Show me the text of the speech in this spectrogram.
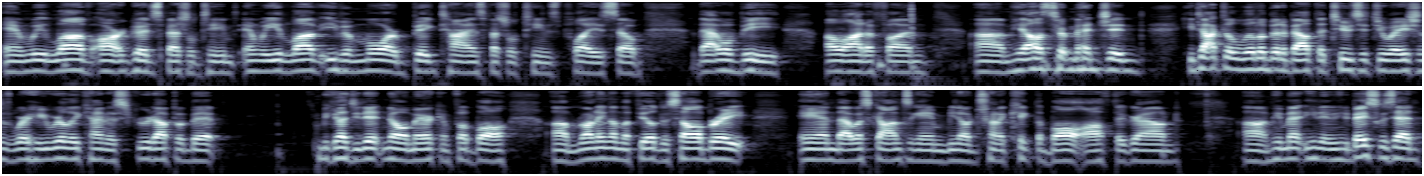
and we love our good special teams, and we love even more big time special teams plays. So that will be a lot of fun. Um, he also mentioned he talked a little bit about the two situations where he really kind of screwed up a bit because he didn't know American football, um, running on the field to celebrate, and that Wisconsin game, you know, trying to kick the ball off the ground. Um, he meant he, he basically said,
